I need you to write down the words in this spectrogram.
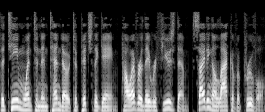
The team went to Nintendo to pitch the game, however they refused them, citing a lack of approval.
